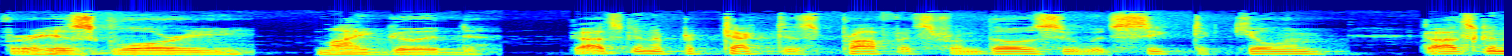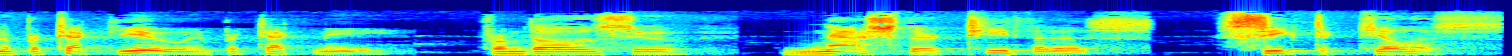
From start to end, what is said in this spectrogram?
for His glory, my good. God's going to protect His prophets from those who would seek to kill Him. God's going to protect you and protect me from those who gnash their teeth at us, seek to kill us,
